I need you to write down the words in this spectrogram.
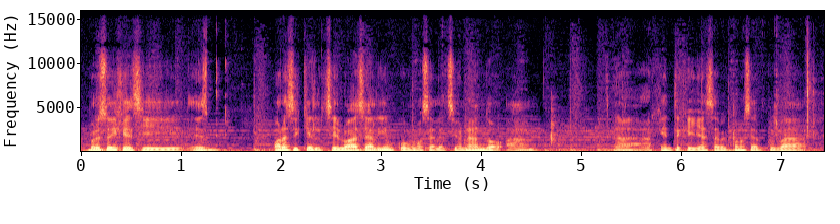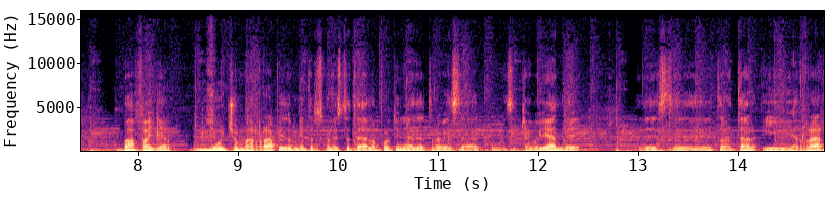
por eso dije, si es. Ahora sí que si lo hace alguien como seleccionando a, a gente que ya sabe conocer, pues va, va a fallar mucho más rápido. Mientras con esto te da la oportunidad de otra vez, a, como dice Chagoyán, de este, tratar y errar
